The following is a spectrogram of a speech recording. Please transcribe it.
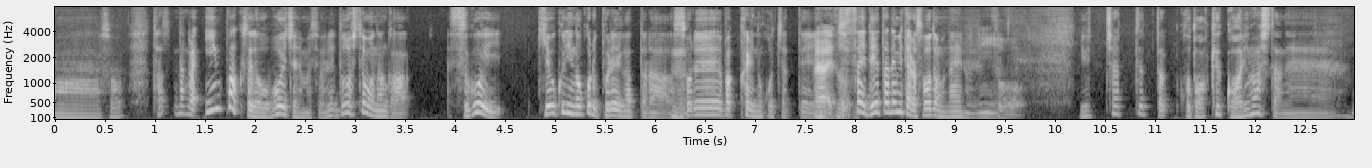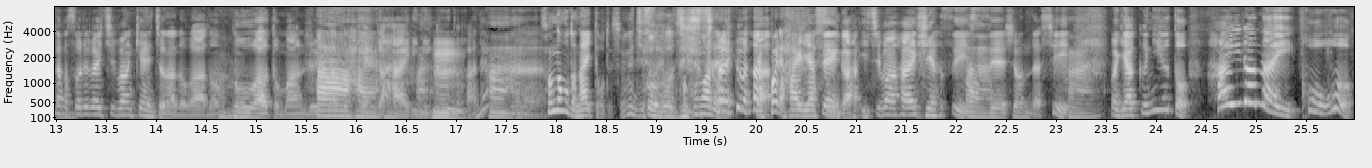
ああそう。たなんかインパクトで覚えちゃいますよね。どうしてもなんかすごい記憶に残るプレーがあったら、うん。そればっかり残っちゃって、はい実際データで見たらそうでもないのに。そう。言っちゃってたことは結構ありましたね。だからそれが一番顕著なのが、あの、うん。ノーアウト満塁だと点が入りにくいとかね。そんなことないってことですよね実際そうそここまで。実際はやっぱり入りやすい。点が一番入りやすいシチュエーションだし、はい。まあ、逆に言うと、入らない方を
